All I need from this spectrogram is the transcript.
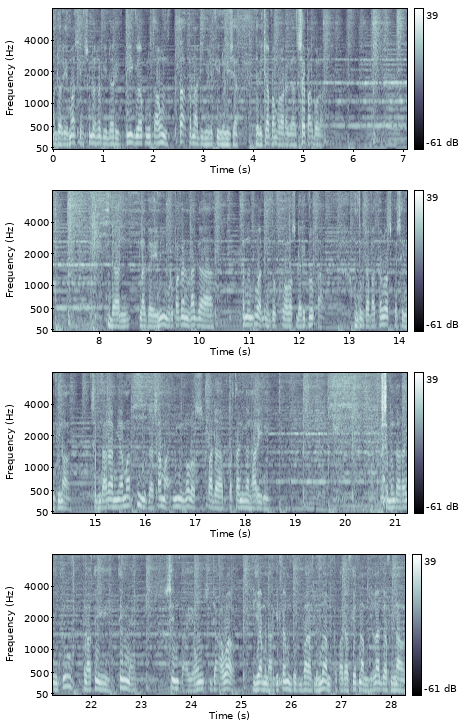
medali emas yang sudah lebih dari 30 tahun tak pernah dimiliki Indonesia dari cabang olahraga sepak bola. Dan laga ini merupakan laga penentuan untuk lolos dari grup A untuk dapat lolos ke semifinal. Sementara Myanmar pun juga sama ingin lolos pada pertandingan hari ini. Sementara itu pelatih timnya Shin Taeyong sejak awal dia menargetkan untuk balas dendam kepada Vietnam di laga final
